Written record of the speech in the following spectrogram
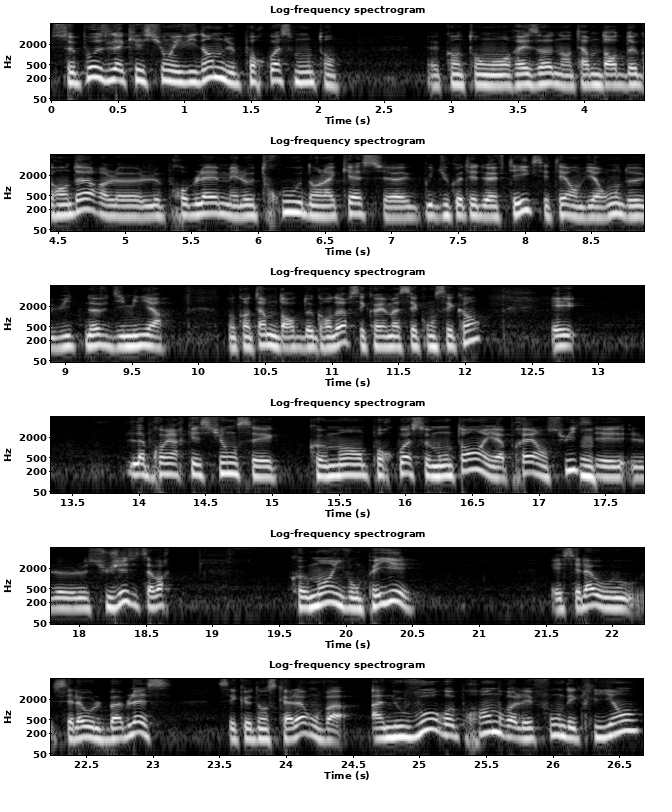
Se pose la question évidente du pourquoi ce montant? Quand on raisonne en termes d'ordre de grandeur, le, le, problème et le trou dans la caisse euh, du côté de FTX était environ de 8, 9, 10 milliards. Donc en termes d'ordre de grandeur, c'est quand même assez conséquent. Et la première question, c'est comment, pourquoi ce montant? Et après, ensuite, mmh. le, le, sujet, c'est de savoir comment ils vont payer. Et c'est là où c'est là où le bas blesse. C'est que dans ce cas-là, on va à nouveau reprendre les fonds des clients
